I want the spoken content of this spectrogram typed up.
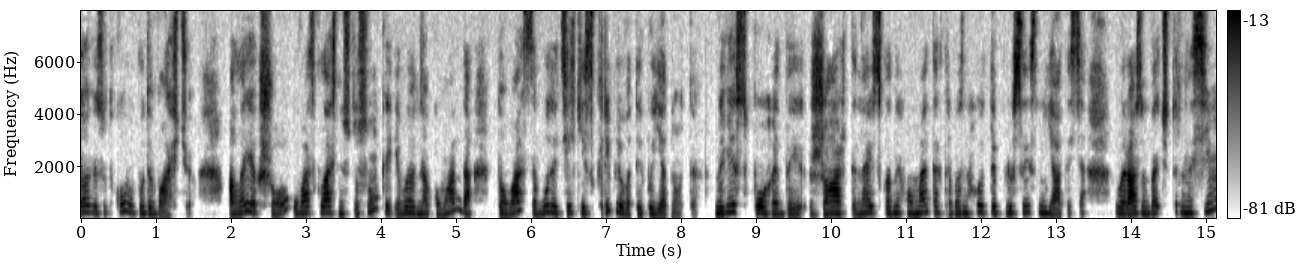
100% буде важчою. Але якщо у вас класні стосунки і ви одна команда, то вас це буде тільки скріплювати і поєднувати. Нові спогади, жарти, навіть в складних моментах треба знаходити плюси і сміятися. Ви разом 24 на 7,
